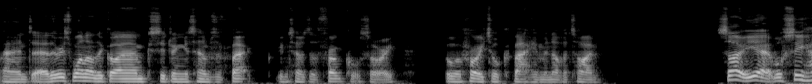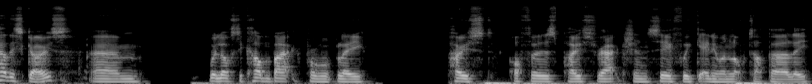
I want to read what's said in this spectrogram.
and uh, there is one other guy I'm considering in terms of back, in terms of the front court. Sorry, but we'll probably talk about him another time. So yeah, we'll see how this goes. Um, we'll obviously come back probably post offers, post reaction, see if we get anyone locked up early,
